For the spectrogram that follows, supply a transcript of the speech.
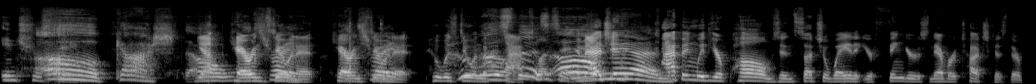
interesting. Oh gosh. Yeah, Oh, Karen's that's right. doing it. Karen's That's doing right. it. Who was Who doing the was clap? this? Was? Oh, Imagine man. clapping with your palms in such a way that your fingers never touch because they're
